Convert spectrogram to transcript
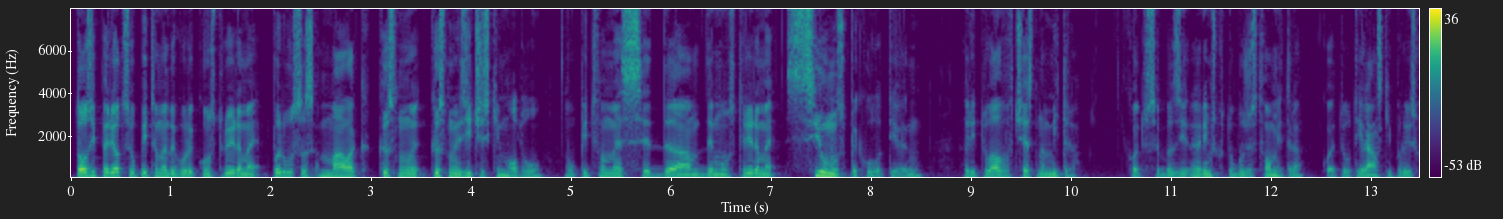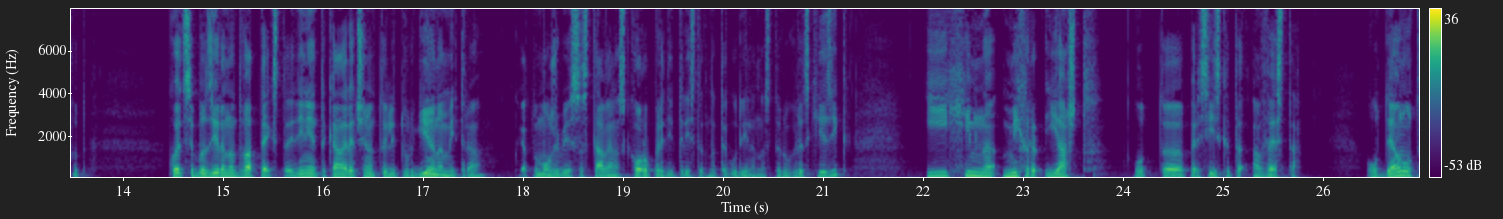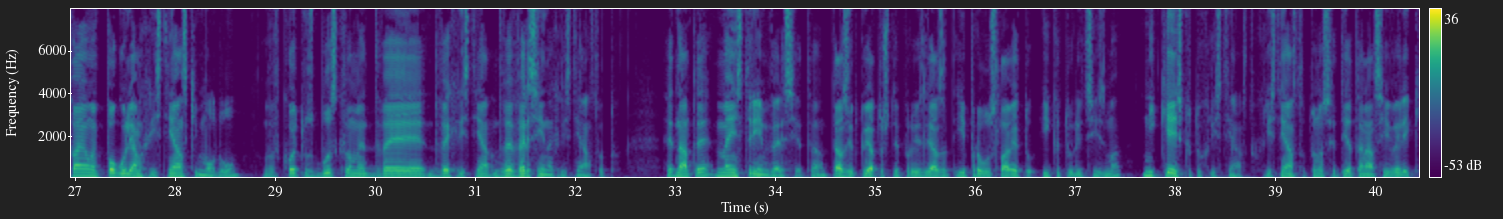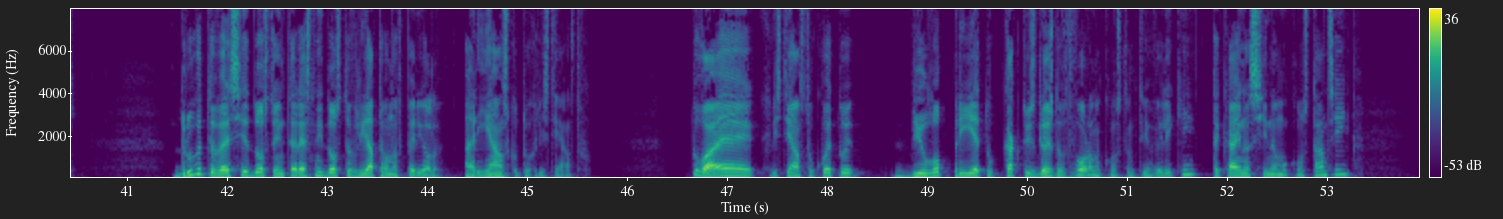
този период се опитваме да го реконструираме първо с малък късно, късноязически модул. Опитваме се да демонстрираме силно спекулативен ритуал в чест на Митра, който се базира, римското божество Митра, което е от ирански происход, което се базира на два текста. Един е така наречената литургия на Митра, която може би е съставена скоро преди 300-та година на старогръцки язик, и химна Михр Ящ от персийската Авеста. Отделно от това имаме по-голям християнски модул, в който сблъскваме две, две, християн, две версии на християнството. Едната е мейнстрим версията, тази от която ще произлязат и православието, и католицизма, никейското християнство, християнството на светия Танасий Велики. Другата версия е доста интересна и доста влиятелна в периода – арианското християнство. Това е християнство, което е било прието както изглежда в двора на Константин Велики, така и на сина му Констанций –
